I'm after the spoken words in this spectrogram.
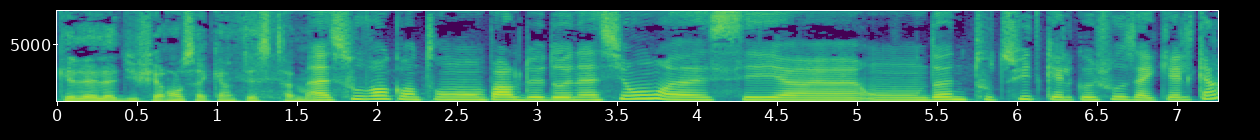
quelle est la différence avec un testament? Ah, souvent, quand on parle de donation, euh, c'est euh, on donne tout de suite quelque chose à quelqu'un.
